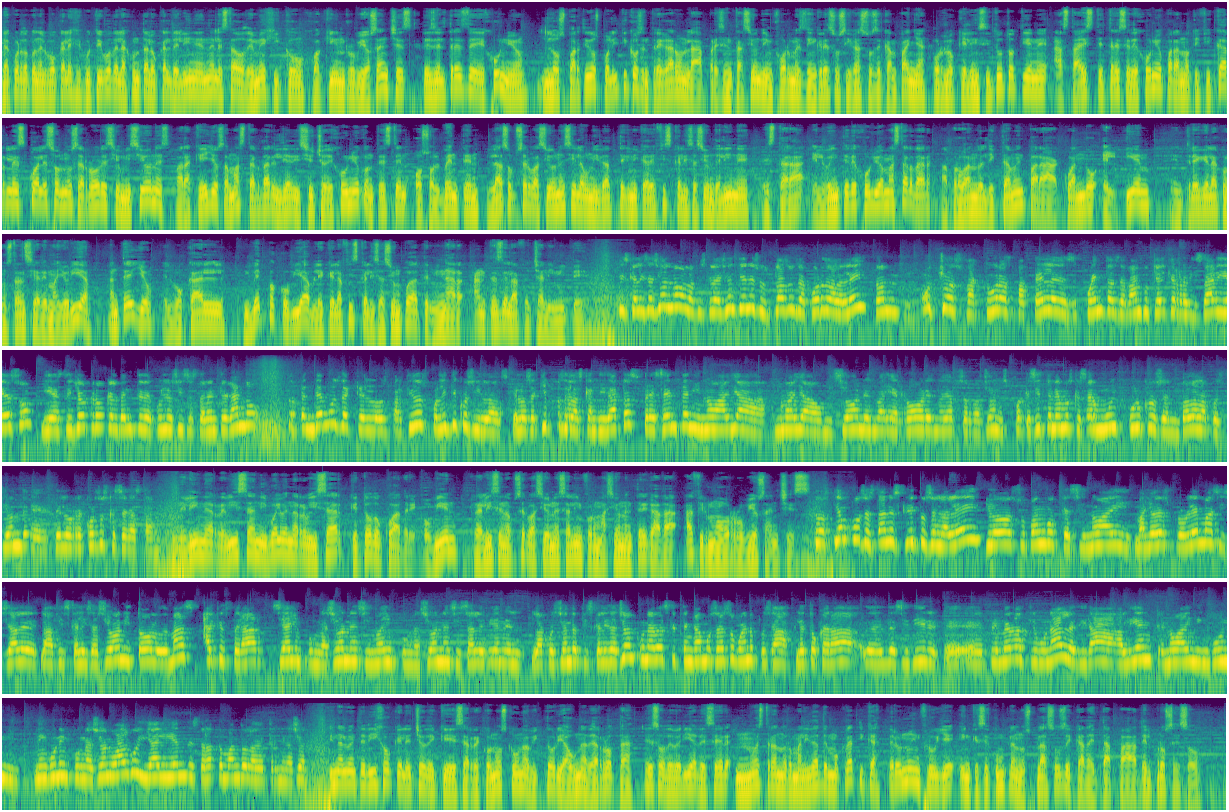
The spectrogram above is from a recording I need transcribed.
De acuerdo con el vocal ejecutivo de la Junta Local de INE en el Estado de México, Joaquín Rubio Sánchez, desde el 3 de junio, los partidos políticos entregaron la presentación de informes de ingresos y gastos de campaña, por lo que el instituto tiene hasta este 13 de junio para notificarles cuáles son los errores y omisiones, para que ellos a más tardar el día 18 de junio contesten o solventen las observaciones y la unidad técnica de fiscalización del INE estará el 20 de julio a más tardar aprobando el dictamen para cuando el IEM entregue la constancia de mayoría. Ante ello, el vocal ve poco viable que la fiscalización pueda terminar antes de la fecha límite. Fiscalización no, la fiscalización tiene sus plazos de acuerdo a la ley, son muchas facturas, papeles, cuentas de banco que hay que revisar y eso, y este yo creo que el 20 de julio sí se estará entregando. Dependemos de que los partidos políticos y los, que los equipos de las candidatas presenten y no haya, no haya omisiones, no haya errores, no haya observaciones, porque sí tenemos que ser muy pulcros en toda la cuestión de, de los recursos que se gastaron línea revisan y vuelven a revisar que todo cuadre o bien realicen observaciones a la información entregada, afirmó Rubio Sánchez. Los tiempos están escritos en la ley. Yo supongo que si no hay mayores problemas y sale la fiscalización y todo lo demás, hay que esperar si hay impugnaciones, si no hay impugnaciones, si sale bien la cuestión de fiscalización. Una vez que tengamos eso, bueno, pues ya le tocará eh, decidir eh, eh, primero al tribunal, le dirá a alguien que no hay ningún, ninguna impugnación o algo y ya el IEM estará tomando la determinación. Finalmente dijo que el hecho de que se reconozca una victoria o una derrota, eso debería de ser nuestra normalidad democrática, pero no influye en que se cumplan los plazos de cada etapa del proceso.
